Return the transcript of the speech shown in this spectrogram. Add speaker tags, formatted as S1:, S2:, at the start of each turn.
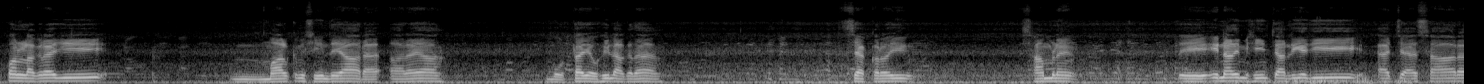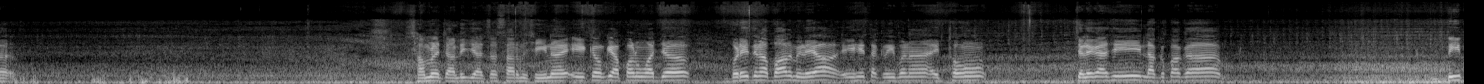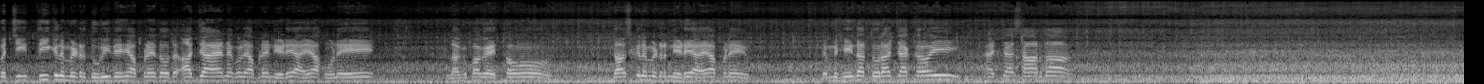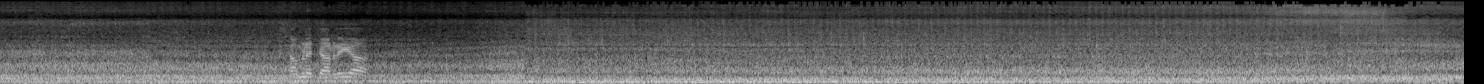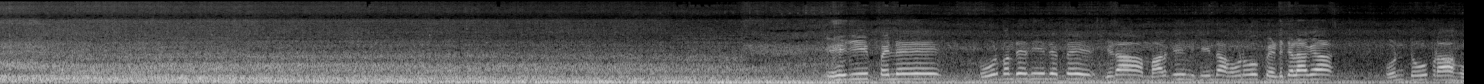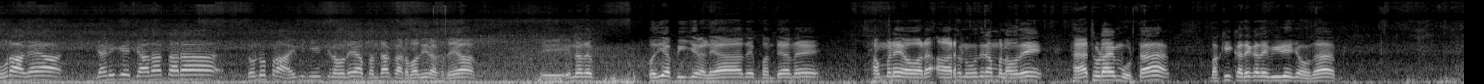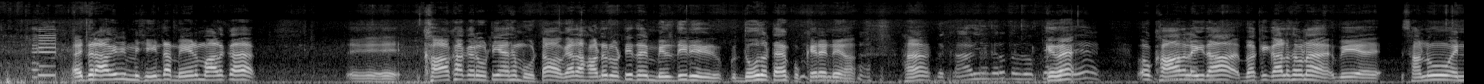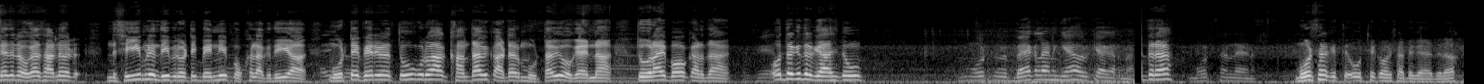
S1: ਆਪਾਂ ਨੂੰ ਲੱਗ ਰਿਹਾ ਜੀ, ਮਾਲਕ ਮਸ਼ੀਨ ਦੇ ਆ ਰਿਹਾ ਆ ਰਿਹਾ। ਆ ਮੋਟਾ ਜਿਹਾ ਉਹੀ ਲੱਗਦਾ। ਚੈੱਕ ਕਰੋ ਜੀ, ਸਾਹਮਣੇ। ਤੇ ਇਹਨਾਂ ਦੀ ਮਸ਼ੀਨ ਚੱਲ ਰਹੀ ਹੈ ਜੀ, ਐਚ ਐਸ ਆਰ। ਸਾਹਮਣੇ ਚੱਲ ਰਹੀ ਐਚ ਐਸ ਆਰ ਮਸ਼ੀਨ। ਹੈ ਇਹ ਕਿਉਂਕਿ ਆਪਾਂ ਨੂੰ ਅੱਜ ਬੜੇ ਦਿਨਾਂ ਬਾਅਦ ਮਿਲਿਆ, ਇਹ ਤਕਰੀਬਨ ਇੱਥੋਂ ਚਲੇ ਗਏ ਸੀ, ਲਗਭਗ 20 25 30 ਕਿਲੋਮੀਟਰ ਦੂਰੀ ਤੇ ਸੀ ਆਪਣੇ ਤੋਂ ਤੇ ਅੱਜ ਆਇਆ, ਇਹਨਾਂ ਕੋਲੇ ਆਪਣੇ ਨੇੜੇ ਆਇਆ, ਹੁਣ ਇਹ ਲਗਭਗ ਇੱਥੋਂ 10 ਕਿਲੋਮੀਟਰ ਨੇੜੇ ਆਇਆ ਆਪਣੇ। ਤੇ ਮਸ਼ੀਨ ਦਾ ਤੋਰਾ ਚੈੱਕ ਕਰੋ ਜੀ ਐਚ ਆਰ ਦਾ। ਸਾਹਮਣੇ ਚੱਲ ਰਹੀ ਆ। ਇਹ ਜੀ ਪਹਿਲੇ ਹੋਰ ਬੰਦੇ ਸੀ ਇਹਦੇ ਉੱਤੇ, ਜਿਹੜਾ ਮਾਲਕ ਦੀ ਮਸ਼ੀਨ ਦਾ ਹੁਣ ਉਹ ਪਿੰਡ ਚਲਾ ਗਿਆ। ਹੁਣ ਦੋ ਭਰਾ ਹੋਰ ਆ ਗਏ ਆ, ਯਾਨੀ ਕਿ ਜ਼ਿਆਦਾਤਰ ਦੋਨੋਂ ਭਰਾ ਹੀ ਮਸ਼ੀਨ ਚਲਾਉਂਦੇ ਆ, ਬੰਦਾ ਕੜਵਾ ਦੀ ਰੱਖਦੇ ਆ। ਤੇ ਇਹਨਾਂ ਦੇ ਵਧੀਆ ਬੀਜ ਰਲਿਆ ਤੇ ਬੰਦਿਆਂ ਨੇ ਸਾਹਮਣੇ ਔਰ ਆਰਖ ਨੂੰ ਉਹਦੇ ਨਾਲ ਮਿਲਾਉਂਦੇ। ਹੈ ਥੋੜਾ ਜਿਹਾ ਮੋਟਾ, ਬਾਕੀ ਕਦੇ ਕਦੇ ਵੀਡੀਓ ਚ ਆਉਂਦਾ। ਇੱਧਰ ਆ ਕੇ ਵੀ ਮਸ਼ੀਨ ਦਾ ਮੇਨ ਮਾਲਕ। ਆ ਤੇ ਖਾ ਖਾ ਕੇ ਰੋਟੀਆਂ ਇਹ ਮੋਟਾ ਹੋ ਗਿਆ ਤਾਂ ਸਾਨੂੰ ਰੋਟੀ ਤੇ ਮਿਲਦੀ ਨਹੀਂ ਦੋ ਦੋ ਟਾਈਮ ਭੁੱਖੇ ਰਹਿੰਦੇ ਆ। ਹਾਂ।
S2: ਦਿਖਾੜੀਆਂ ਕਰੋ ਤੂੰ ਰੋਕਿਆ
S1: ਕਿਵੇਂ? ਉਹ ਖਾਦ ਲਈਦਾ। ਬਾਕੀ ਗੱਲ ਸੁਣ ਵੀ ਸਾਨੂੰ ਇੰਨੇ ਦਿਨ ਹੋ ਗਏ ਸਾਨੂੰ ਨਸੀਬ ਨਹੀਂ ਹੁੰਦੀ ਵੀ ਰੋਟੀ ਬੈਨੀ ਭੁੱਖ ਲੱਗਦੀ ਆ। ਮੋਟੇ ਫਿਰ ਤੂੰ ਗੁਰੂਆ ਖਾਂਦਾ ਵੀ ਘੱਟ ਮੋਟਾ ਵੀ ਹੋ ਗਿਆ ਇੰਨਾ। ਤੋਰਾ ਹੀ ਬਹੁਤ ਕਰਦਾ। ਉਧਰ ਕਿੱਧਰ ਗਿਆ ਸੀ ਤੂੰ?
S2: ਮੋਟਰ ਬੈਕ ਲੈਣ ਗਿਆ ਹੋਰ ਕੀ ਕਰਨਾ?
S1: ਇੱਧਰ
S2: ਮੋਟਰਸਾਈਕਲ ਲੈਣ।
S1: ਮੋਟਰਸਾਈਕਲ ਕਿੱਥੇ? ਉੱਥੇ ਕੌਣ ਛੱਡ ਗਿਆ ਤੇਰਾ?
